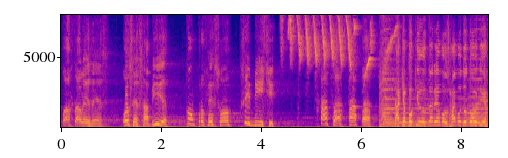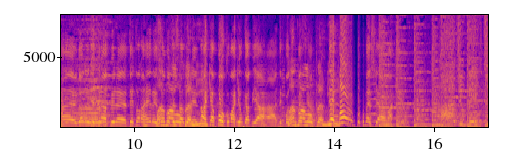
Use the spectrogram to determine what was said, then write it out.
Fortalezense, você sabia? Com o professor Cibite. Daqui a pouquinho teremos Raimundo Doido e Ra- Donald Trump né, tentando a reeleição Manda um nos alô Estados pra Unidos. mim. Daqui a pouco, Marquinhos Gabiarra. Depois do Manda um alô pra mim. Depois do comercial, Marquinhos. Rádio Verdes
